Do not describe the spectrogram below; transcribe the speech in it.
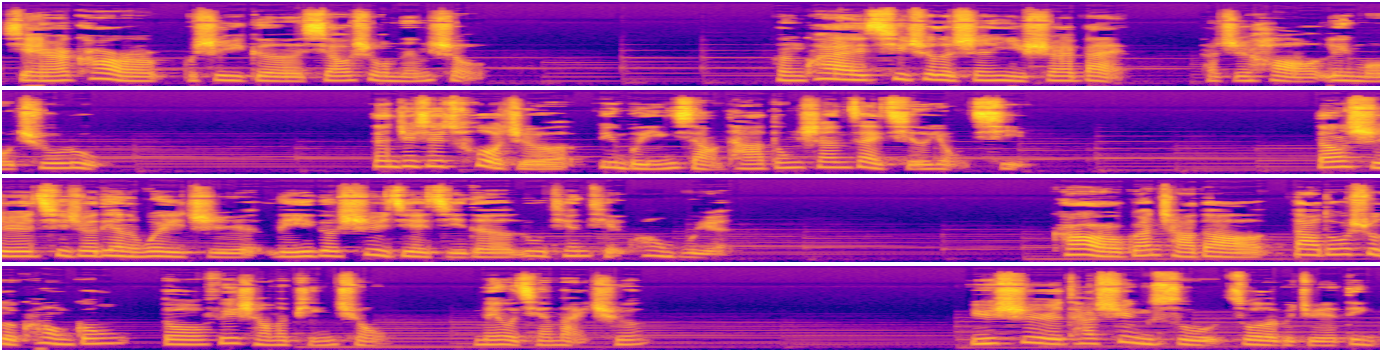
显然，Car 不是一个销售能手。很快汽车的生意衰败，他只好另谋出路。但这些挫折并不影响他东山再起的勇气。当时汽车店的位置离一个世界级的露天铁矿不远。卡尔观察到，大多数的矿工都非常的贫穷，没有钱买车。于是他迅速做了个决定，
